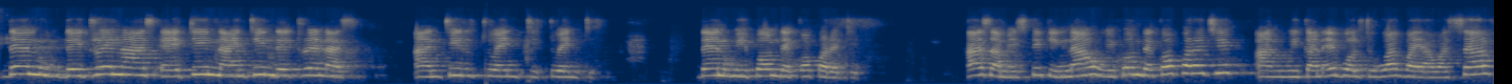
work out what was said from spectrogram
Then they train us 18, 19, they train us until 2020. Then we form the cooperative. As I'm speaking now, we form the cooperative and we can able to work by ourselves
